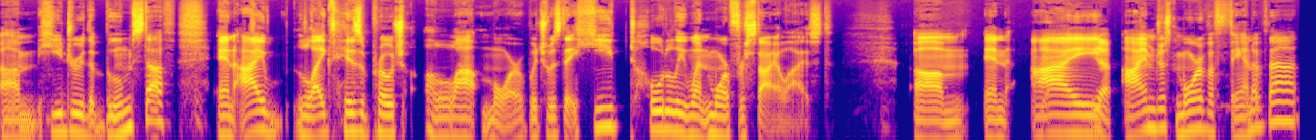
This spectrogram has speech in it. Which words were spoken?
Um, he drew the boom stuff, and I liked his approach a lot more, which was that he totally went more for stylized. Um, and I, yeah. I'm just more of a fan of that,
